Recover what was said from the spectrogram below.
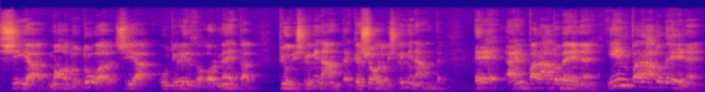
sia modo dual sia utilizzo all metal più discriminante che solo discriminante. E ha imparato bene, imparato bene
